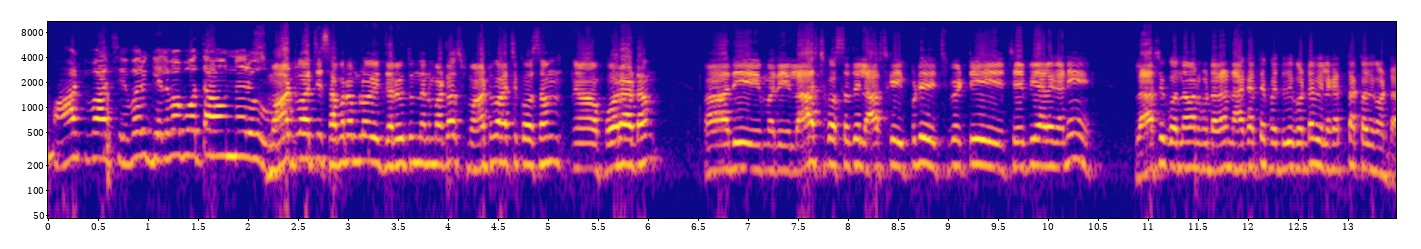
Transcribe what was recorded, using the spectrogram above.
smart watch ఎవరు గెలవబోతా ఉన్నారు? స్మార్ట్ వాచ్ సమరంలో ఇది జరుగుతుందన్నమాట. స్మార్ట్ వాచ్ కోసం ఆ, పోరాటం. అది మరి లాస్ట్కి వస్తుంది. లాస్ట్కి ఇప్పుడే తెచ్చిపెట్టి చేపియాలి కానీ లాస్ట్ కొందాం అనుకుంటారా? నాకైతే పెద్దది కొంటా వీళ్ళకైతే తక్కువది కొంటా.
